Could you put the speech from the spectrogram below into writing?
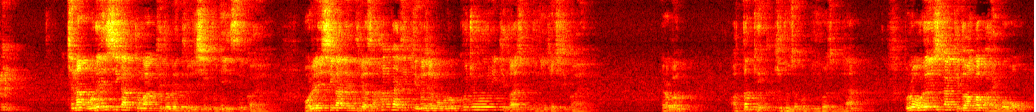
지난 오랜 시간 동안 기도를 들으신 분이 있을 거예요. 오랜 시간을 들여서 한 가지 기도 제목으로 꾸준히 기도하신 분이 계실 거예요. 여러분, 어떻게 그 기도 제목이 이루어졌나요? 물론 오랜 시간 기도한 거 말고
